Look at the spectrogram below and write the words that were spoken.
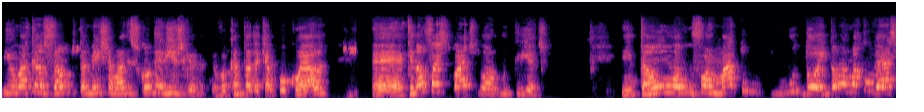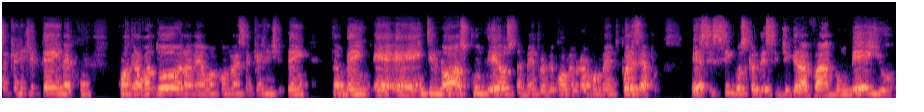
e uma canção também chamada Esconderijo, que eu vou cantar daqui a pouco ela, é, que não faz parte do álbum Tríade. Então, o formato mudou. Então, é uma conversa que a gente tem né, com, com a gravadora, né, uma conversa que a gente tem também é, é, entre nós, com Deus também, para ver qual é o melhor momento. Por exemplo, esses singles que eu decidi gravar no meio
